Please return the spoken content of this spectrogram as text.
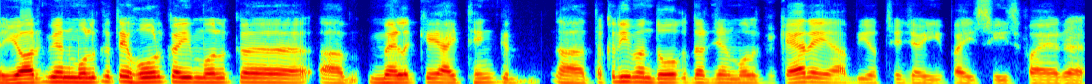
ਯੂਰਪੀਅਨ ਮੁਲਕ ਤੇ ਹੋਰ ਕਈ ਮੁਲਕ ਮਿਲ ਕੇ ਆਈ ਥਿੰਕ ਤਕਰੀਬਨ ਦੋ ਕੁ ਦਰਜਨ ਮੁਲਕ ਕਹਿ ਰਹੇ ਆ ਵੀ ਉੱਥੇ ਜਾਈ ਭਾਈ ਸੀਜ਼ ਫਾਇਰ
